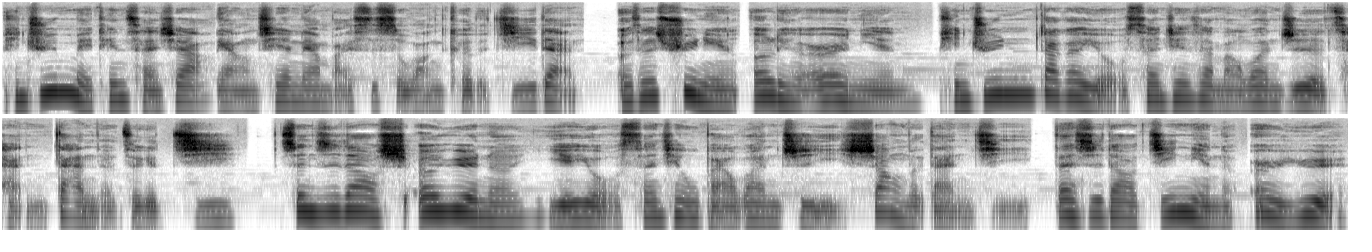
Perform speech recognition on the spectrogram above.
平均每天产下两千两百四十万颗的鸡蛋。而在去年二零二二年，平均大概有三千三百万只的产蛋的这个鸡，甚至到十二月呢，也有三千五百万只以上的蛋鸡。但是到今年的二月，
